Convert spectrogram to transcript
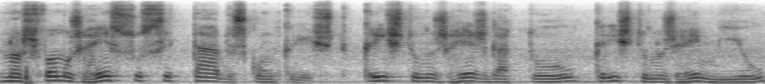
Nós fomos ressuscitados com Cristo. Cristo nos resgatou, Cristo nos remiu,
